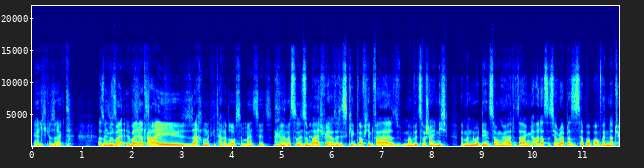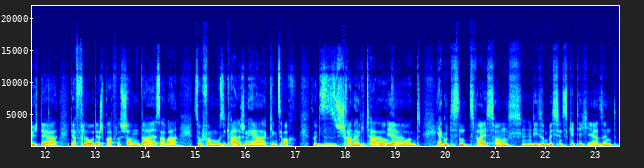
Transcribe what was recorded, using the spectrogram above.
ehrlich gesagt. Also, also weil, weil da zwei Sachen mit Gitarre drauf sind, meinst du jetzt? Oder was so, zum Beispiel, also das klingt auf jeden Fall, also man wird es wahrscheinlich nicht, wenn man nur den Song hört, sagen, ah, das ist ja Rap, das ist Hip-Hop, auch wenn natürlich der, der Flow, der Sprachfluss schon da ist, aber so vom musikalischen her klingt es auch so dieses Schrammelgitarre und ja. so und. Ja gut, das sind zwei Songs, mhm. die so ein bisschen skittig eher sind.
